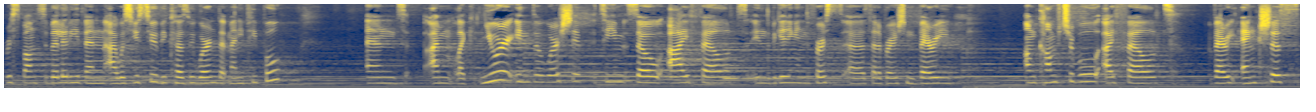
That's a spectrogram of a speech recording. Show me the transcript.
responsibility than I was used to because we weren't that many people and I'm like newer in the worship team, so I felt in the beginning, in the first uh, celebration, very uncomfortable. I felt very anxious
